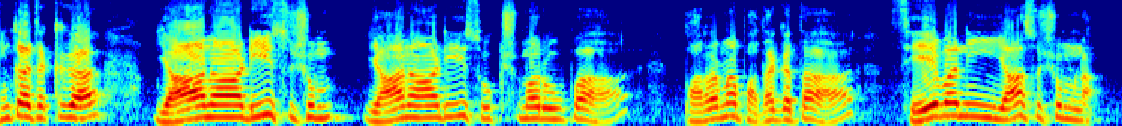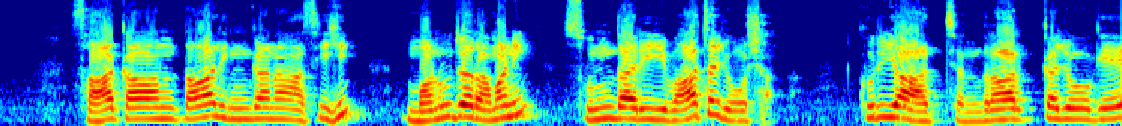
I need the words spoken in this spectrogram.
ఇంకా చక్కగా యానాడి సుషుం యానాడి సూక్ష్మరూప పరమ పదగత సేవనీయా సుషుమ్న సాకాంతాలింగనాసి మనుజరమణి సుందరీవాచ యోష కుర్యాచంద్రార్కయోగే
